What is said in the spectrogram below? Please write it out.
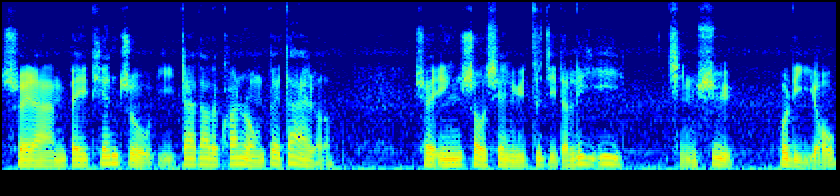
虽然被天主以大大的宽容对待了，却因受限于自己的利益、情绪或理由，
